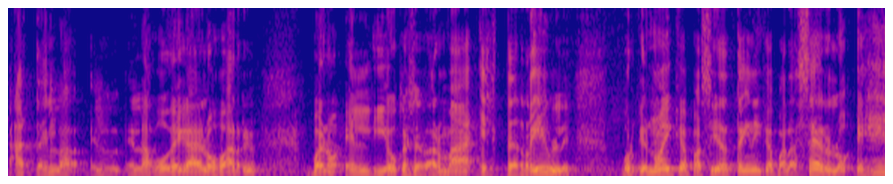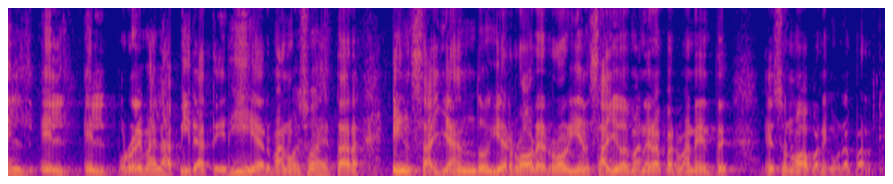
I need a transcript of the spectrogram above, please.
hasta en, la, en, las bodegas de los barrios, bueno, el lío que se va a armar es terrible porque no hay capacidad técnica para hacerlo. Es el, el, problema de la piratería, hermano. Eso es estar ensayando y error, error y ensayo de manera permanente. Eso no va para ninguna parte.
